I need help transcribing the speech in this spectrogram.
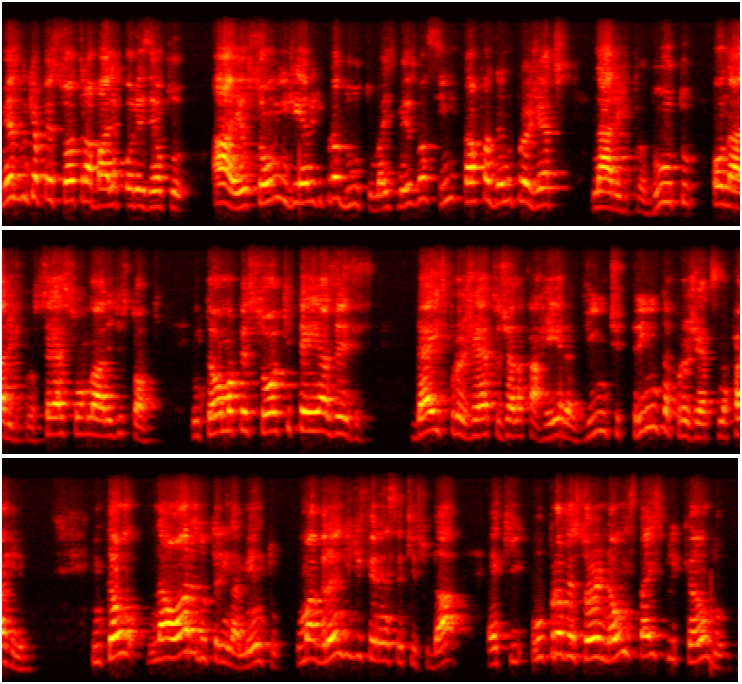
Mesmo que a pessoa trabalhe, por exemplo, ah, eu sou um engenheiro de produto, mas mesmo assim está fazendo projetos na área de produto, ou na área de processo, ou na área de estoque. Então, é uma pessoa que tem, às vezes, 10 projetos já na carreira, 20, 30 projetos na carreira. Então, na hora do treinamento, uma grande diferença que isso dá é que o professor não está explicando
